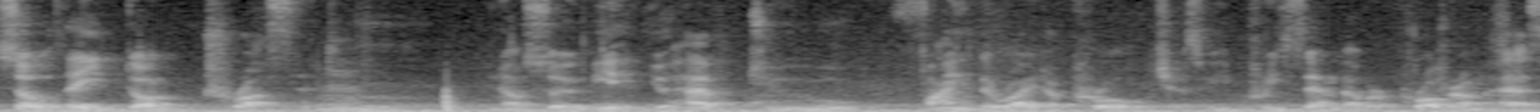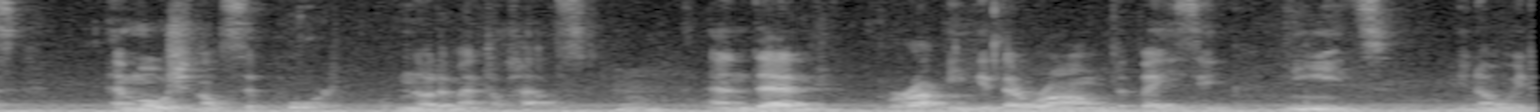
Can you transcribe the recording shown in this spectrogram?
So they don't trust it. You know, so we, you have to find the right approach as we present our program as emotional support, not a mental health. And then wrapping it around the basic needs, you know, it,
